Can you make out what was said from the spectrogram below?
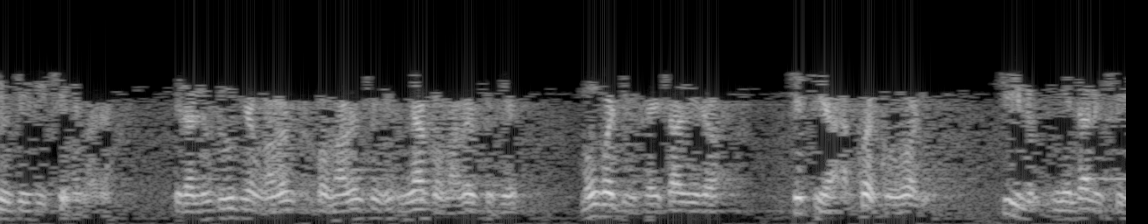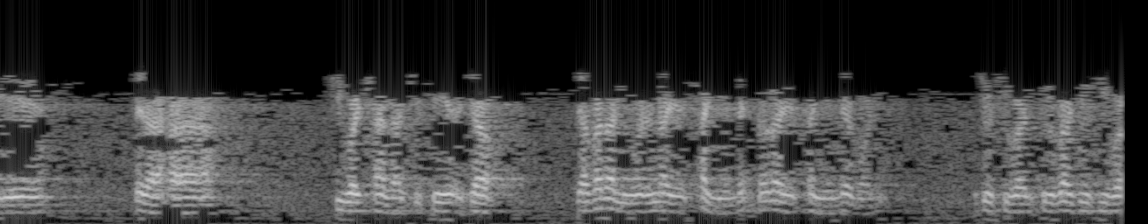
ကျိုးကျေးဇူးရှိနေပါတယ်။ ဒီတော့လူတူတယောက်မှာပဲပေါ်မှာပဲဖြစ်ဖြစ်အများပေါ်မှာပဲဖြစ်ဖြစ်မုန်းွက်ကြီးဖိရှားပြီးတော့ဖြစ်เสียအကွက်ကိုတော့ကြည့်လို့မြင်တတ်လို့ရှိရင်အဲ့ဒါဟာရှိဝချမ်းသာဖြစ်ခြင်းအကြောင်းဇာပရနိဝရဏရဲ့ဆက်ရင်တဲ့ဒေါသရဲ့ဆက်ရင်တဲ့ပေါ်လေအကျိုးရှိပါသူတစ်ပါးအကျိုးရှိပါ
